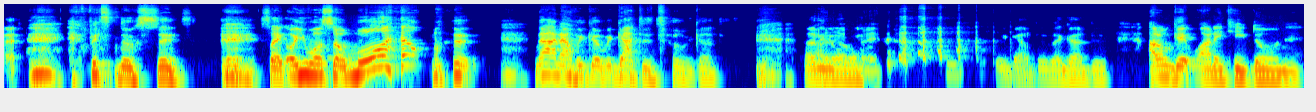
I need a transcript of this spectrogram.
it makes no sense. It's like, oh, you want some more help? nah, nah, we got we got this too. We got this. I don't know. we got this. I got this. I don't get why they keep doing that.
